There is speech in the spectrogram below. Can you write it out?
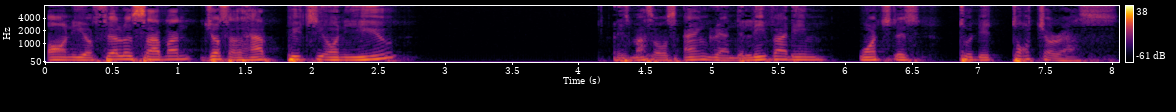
on your fellow servant, just as I had pity on you? And his master was angry and delivered him, watch this, to the torturers.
